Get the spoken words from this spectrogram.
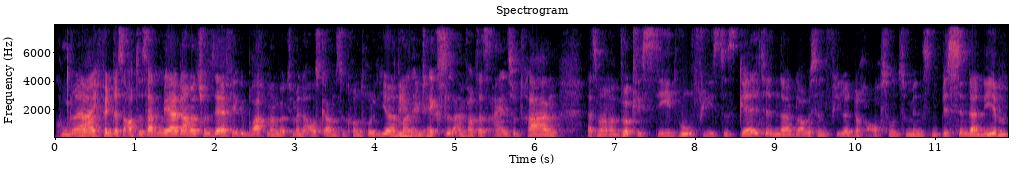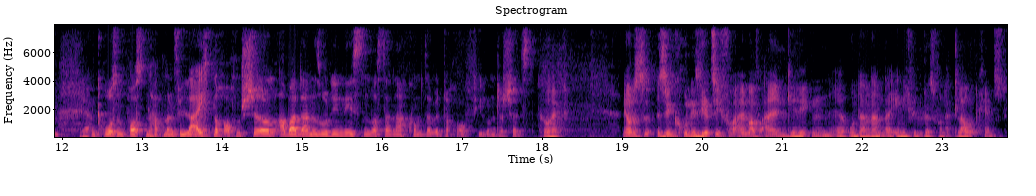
Coole Ja, ich finde das auch. Das hat mir ja damals schon sehr viel gebracht, mal wirklich meine Ausgaben zu kontrollieren, mal in Definitiv. Excel einfach das einzutragen, dass man mal wirklich sieht, wo fließt das Geld hin. Da glaube ich, sind viele doch auch so zumindest ein bisschen daneben. Ja. Einen großen Posten hat man vielleicht noch auf dem Schirm, aber dann so den nächsten, was danach kommt, da wird doch auch viel unterschätzt. Korrekt. Ja, und es synchronisiert sich vor allem auf allen Geräten äh, untereinander, ähnlich wie du das von der Cloud kennst.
